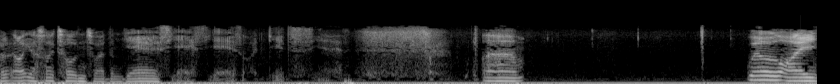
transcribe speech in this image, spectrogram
Oh, yes, I told him to add them. Yes, yes, yes, I did. Yes. Um, well, I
